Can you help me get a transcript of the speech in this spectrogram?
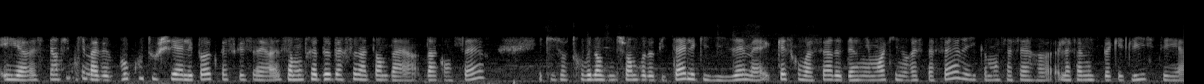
Et euh, c'était un film qui m'avait beaucoup touchée à l'époque parce que ça, ça montrait deux personnes atteintes d'un d'un cancer et qui se retrouvaient dans une chambre d'hôpital et qui se disaient mais qu'est-ce qu'on va faire des derniers mois qui nous reste à faire? Et ils commencent à faire euh, la fameuse bucket list et euh,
